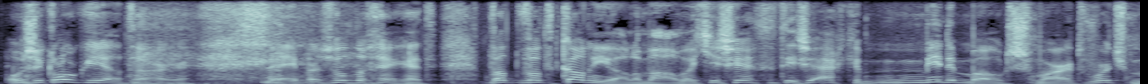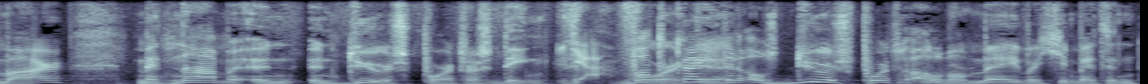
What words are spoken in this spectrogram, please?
om zijn klokje aan te hangen. Nee, maar zonder gekheid. Wat, wat kan hij allemaal? Want je zegt het is eigenlijk een middenmoot smartwatch... maar met name een, een duursportersding. Ja, wat kan je er als duursporter allemaal mee... wat je met een,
